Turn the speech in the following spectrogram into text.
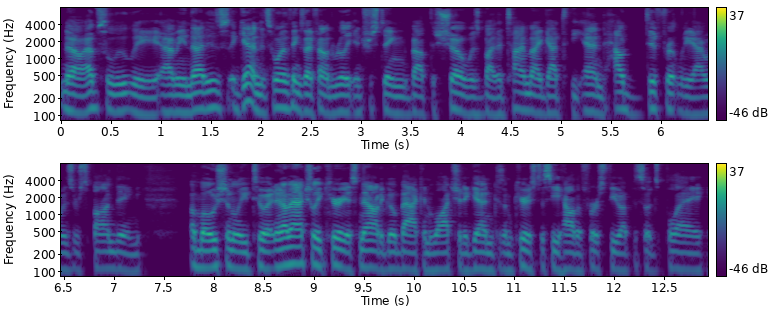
No, absolutely. I mean, that is again, it's one of the things I found really interesting about the show was by the time I got to the end, how differently I was responding emotionally to it. And I'm actually curious now to go back and watch it again because I'm curious to see how the first few episodes play,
